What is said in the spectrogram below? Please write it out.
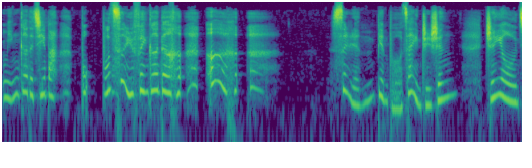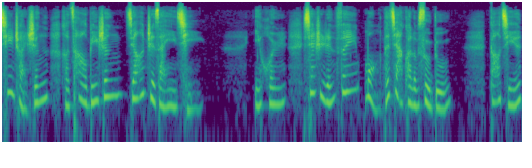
明哥的鸡巴不不次于飞哥的。”嗯，四人便不再吱声，只有气喘声和操逼声交织在一起。一会儿，先是任飞猛地加快了速度。高洁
